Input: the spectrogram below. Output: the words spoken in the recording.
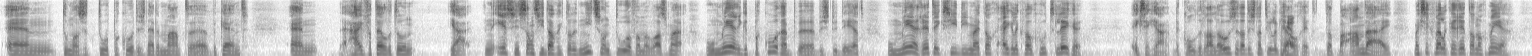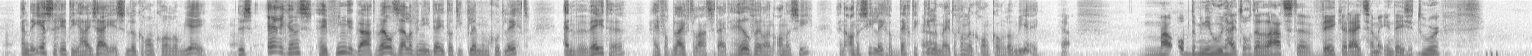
En toen was het tourparcours dus net een maand eh, bekend. En hij vertelde toen, ja, in eerste instantie dacht ik dat het niet zo'n tour van me was. Maar hoe meer ik het parcours heb eh, bestudeerd, hoe meer ritten ik zie die mij toch eigenlijk wel goed liggen. Ik zeg, ja, de Col de la Loze, dat is natuurlijk jouw rit. Dat beaamde hij. Maar ik zeg, welke rit dan nog meer? En de eerste rit die hij zei is Le Grand Colombier. Dus ergens heeft Vingegaard wel zelf een idee dat die klim hem goed ligt. En we weten, hij verblijft de laatste tijd heel veel aan Annecy. En Annecy ligt op 30 Ja. kilometer van Le Grand Colombier. Ja. Maar op de manier hoe hij toch de laatste weken rijdt zeg maar, in deze Tour...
